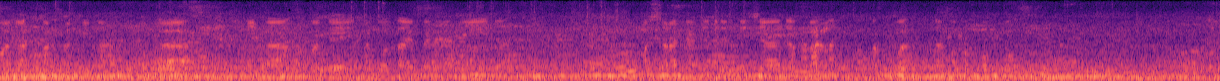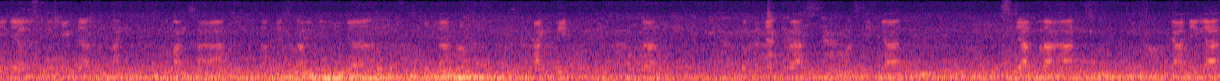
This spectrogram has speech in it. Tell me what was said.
Wadah kebangsaan kita. Semoga kita sebagai anggota MPR RI dan seluruh masyarakat yang ada di Indonesia dapat memperkuat dan memperkokoh idealisme kita tentang kebangsaan, tapi sekaligus juga kita harus aktif dan bekerja keras memastikan kesejahteraan, keadilan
